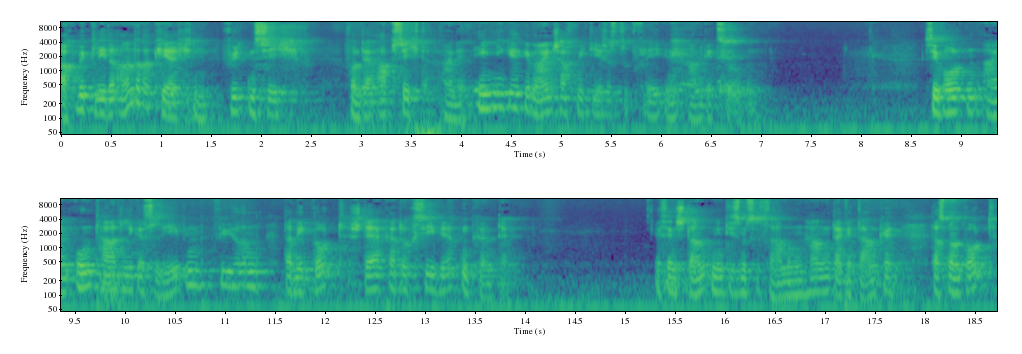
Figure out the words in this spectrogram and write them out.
Auch Mitglieder anderer Kirchen fühlten sich von der Absicht, eine innige Gemeinschaft mit Jesus zu pflegen, angezogen. Sie wollten ein untadeliges Leben führen, damit Gott stärker durch sie wirken könnte. Es entstanden in diesem Zusammenhang der Gedanke, dass man Gott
